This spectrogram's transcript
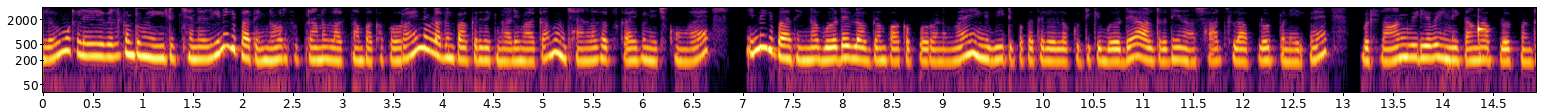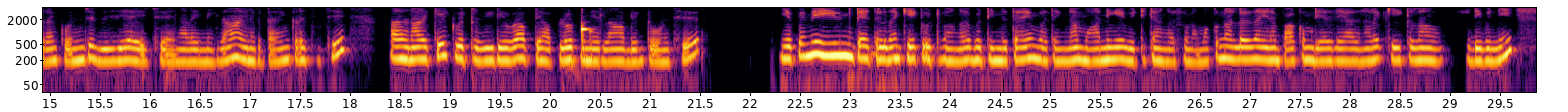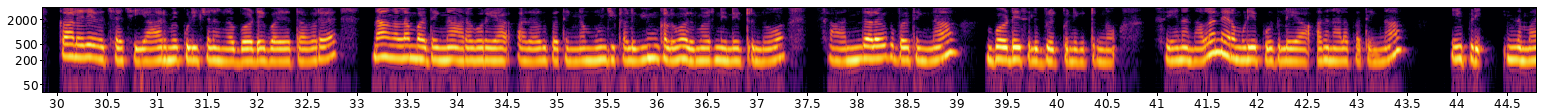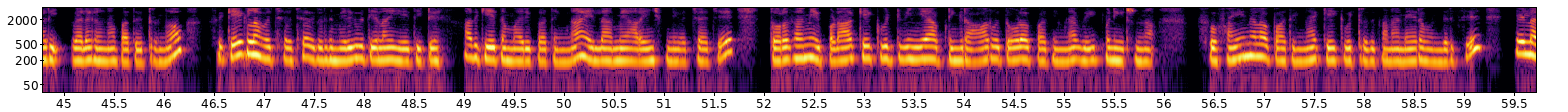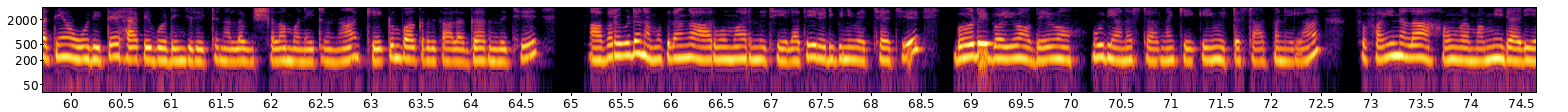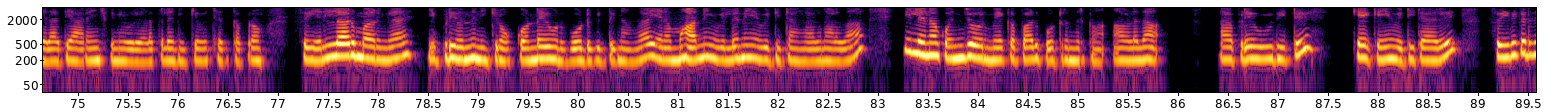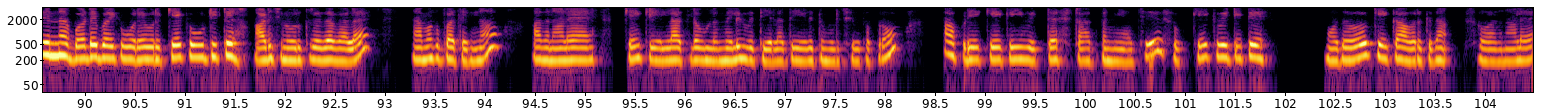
Hello மக்களே welcome to my YouTube channel இன்றைக்கி பார்த்தீங்கன்னா ஒரு சூப்பரான விளாக் தான் பார்க்க போகிறோம் என்ன விளாக்னு பார்க்குறதுக்கு முன்னாடி மறக்காம நம்ம சேனலை சப்ஸ்கிரைப் பண்ணி வச்சுக்கோங்க. இன்றைக்கி பார்த்தீங்கன்னா பர்த்டே விளாக் தான் பார்க்க போகிறோம் நம்ம. எங்கள் வீட்டு பக்கத்தில் உள்ள குட்டிக்கு பர்த்டே ஆல்ரெடி நான் ஷார்ட்ஸில் அப்லோட் பண்ணியிருப்பேன். பட் லாங் வீடியோவை இன்றைக்கி தாங்க அப்லோட் பண்ணுறேன் கொஞ்சம் பிஸியாகிடுச்சு அதனால் இன்றைக்கி தான் எனக்கு டைம் கிடச்சிச்சு. அதனால் கேக் வெட்டுற வீடியோவை அப்படியே அப்லோட் பண்ணிடலாம் அப்படின்னு தோணுச்சு. எப்போவுமே ஈவினிங் டயத்தில் தான் கேக் வெட்டுவாங்க. பட் இந்த டைம் பார்த்தீங்கன்னா மார்னிங்கே வெட்டிட்டாங்க. ஸோ நமக்கும் நல்லது தான் ஏன்னா பார்க்க முடியாது இல்லையா அதனால் கேக்கெல்லாம் ரெடி பண்ணி காலையிலே வச்சாச்சு. யாருமே குளிக்கலைங்க. பர்த்டே பாயை தவிர நாங்கள்லாம் பார்த்தீங்கன்னா அரைகுறையாக அதாவது பார்த்தீங்கன்னா மூஞ்சி கழுவியும் கழுவும் அது மாதிரி நின்றுட்டு இருந்தோம். ஸோ அந்த அளவுக்கு பார்த்தீங்கன்னா பர்த்டே செலிப்ரேட் பண்ணிக்கிட்டு இருந்தோம். ஸோ ஏன்னா நல்ல நேரம் முடிய போகுது இல்லையா? அதனால் பார்த்தீங்கன்னா இப்படி இந்த மாதிரி வேலைகள்லாம் பார்த்துக்கிட்டு இருந்தோம். ஸோ கேக்கெல்லாம் வச்சாச்சு. அதுக்கடுத்து மெழுகுவத்தியெல்லாம் ஏற்றிட்டு அதுக்கேற்ற மாதிரி பார்த்தீங்கன்னா எல்லாமே அரேஞ்ச் பண்ணி வச்சாச்சு. துரசாமி எப்படா கேக் வெட்டுவீங்க? அப்படிங்கிற ஆர்வத்தோடு பார்த்தீங்கன்னா வெயிட் பண்ணிகிட்டு இருந்தான். ஸோ ஃபைனலாக பார்த்தீங்கன்னா கேக் வெட்டுறதுக்கான நேரம் வந்துருச்சு. எல்லாத்தையும் ஊதிட்டு ஹாப்பி பர்த்டேன்னு சொல்லிட்டு நல்லா விஷெல்லாம் பண்ணிகிட்டு இருந்தான். கேக்கும் பார்க்குறதுக்கு அழகாக இருந்துச்சு. அவரை விட நமக்கு தாங்க ஆர்வமாக இருந்துச்சு. எல்லாத்தையும் ரெடி பண்ணி வச்சாச்சு. பர்த்டே பாயும் அப்படியே ஊதி அனஸ்டார்னா கேக்கையும் விட்ட ஸ்டார்ட் பண்ணிடலாம். ஸோ ஃபைனலாக அவங்க மம்மி டாடி எல்லாத்தையும் அரேஞ்ச் பண்ணி ஒரு இடத்துல நிற்க வச்சதுக்கப்புறம் ஸோ எல்லாரும் பாருங்கள் இப்படி வந்து நிற்கிறோம் கொண்டையை ஒன்று போட்டுக்கிட்டுனாங்க ஏன்னா மார்னிங் வில்லனையே வெட்டிட்டாங்க. அதனால தான் இல்லைன்னா கொஞ்சம் ஒரு மேக்கப்பாவது போட்டிருந்துருக்கலாம். அவ்வளோதான் அப்படியே ஊதிட்டு கேக்கையும் வெட்டிட்டாரு. ஸோ இதுக்கடுத்து என்ன? பர்த்டே பாய்க்கு ஒரே ஒரு கேக்கை ஊட்டிட்டு அடிச்சு நொறுக்கிறதா வேலை. நமக்கு பார்த்தீங்கன்னா அதனால் கேக்கு எல்லாத்துல உள்ள மெழுகுவத்தி எல்லாத்தையும் எடுத்து முடிச்சதுக்கப்புறம் அப்படியே கேக்கையும் வெட்ட ஸ்டார்ட் பண்ணியாச்சு. ஸோ கேக் வெட்டிட்டு மொதல் கேக்கு அவருக்கு தான் ஸோ அதனால்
